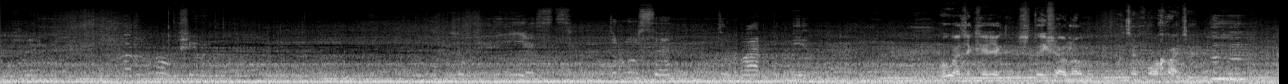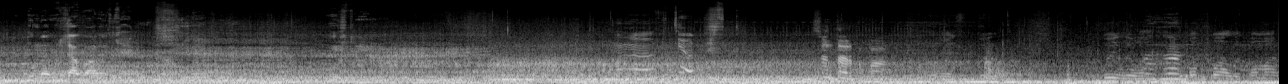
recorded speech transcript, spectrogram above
вже. В общем, є. Труси, тварки. Було таке, як стоїш, воно оце по хаті. Думаю, завалиться. Ага. Цвинтар попав. Ось били. Били вас, попали, помогли.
